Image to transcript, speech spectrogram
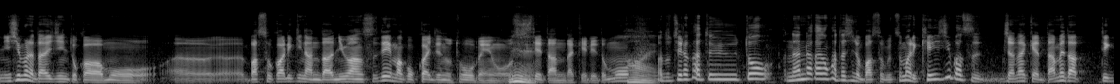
西村大臣とかはもう罰則ありきなんだニュアンスで、まあ、国会での答弁をしてたんだけれども、はいまあどちらかというと何らかの形の罰則つまり刑事罰じゃなきゃダメだって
